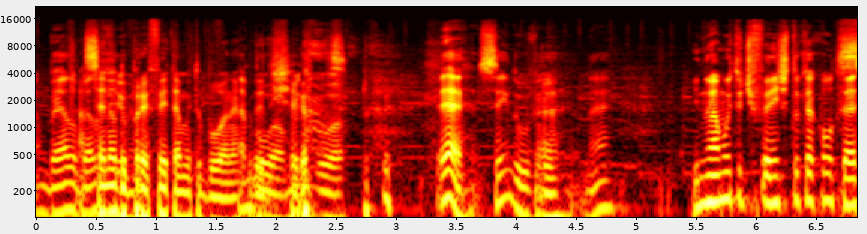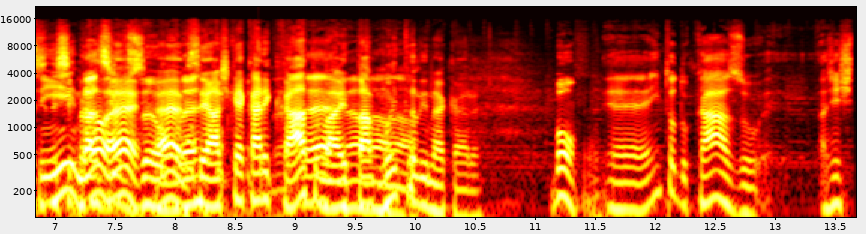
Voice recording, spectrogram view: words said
É um belo, A belo cena do filme. prefeito é muito boa, né? É Quando boa, muito boa. É, sem dúvida, né? E não é muito diferente do que acontece Sim, nesse não, Brasilzão, é, é, né? Você acha que é caricato, É, mas não, tá não, muito não. ali na cara. Bom, é, em todo caso, a gente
